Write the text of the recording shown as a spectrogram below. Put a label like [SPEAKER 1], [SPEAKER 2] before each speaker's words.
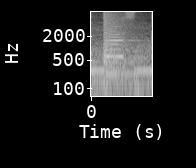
[SPEAKER 1] first.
